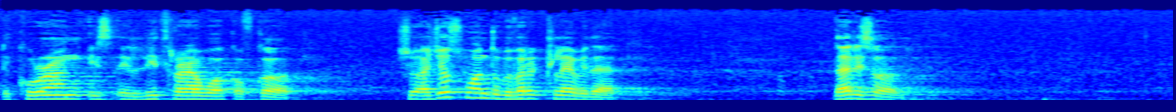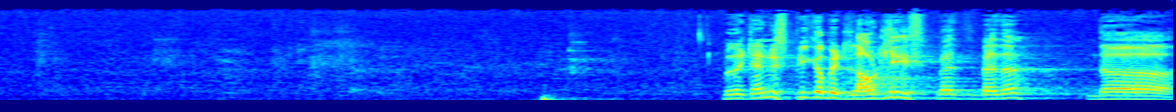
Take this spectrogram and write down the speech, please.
the Quran is a literal work of God. So I just want to be very clear with that. That is all. Brother, can you speak a bit loudly, brother? The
